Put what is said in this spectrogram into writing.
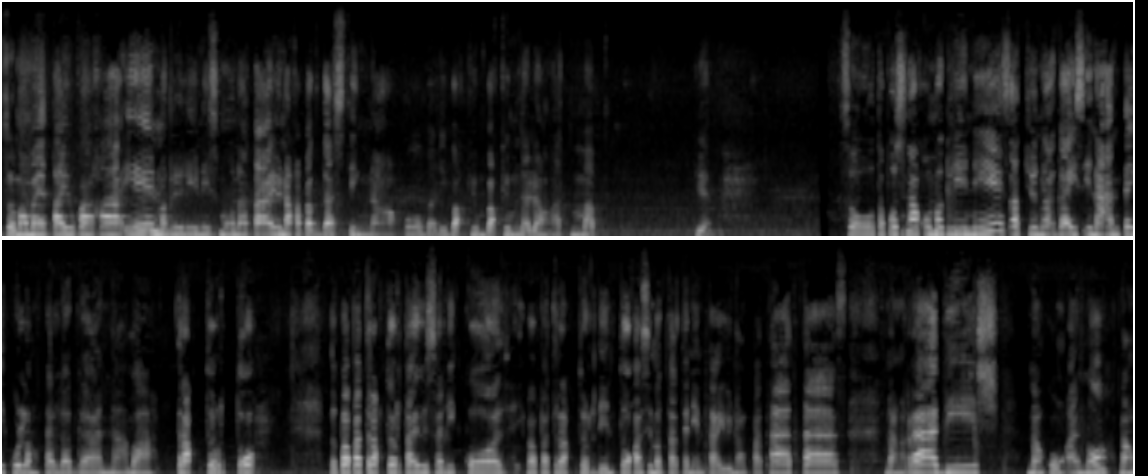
So mamaya tayo kakain, maglilinis muna tayo, nakapag-dusting na ako, bali vacuum-vacuum na lang at map. Yan. So tapos na ako maglinis at yun nga guys, inaantay ko lang talaga na ma-tractor to. Magpapatraktor tayo sa likod, ipapatraktor din to kasi magtatanim tayo ng patatas, ng radish, ng kung ano, ng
